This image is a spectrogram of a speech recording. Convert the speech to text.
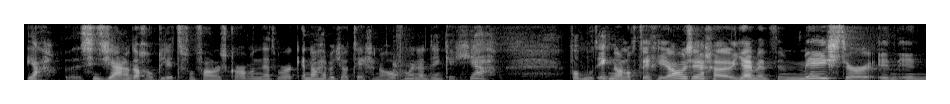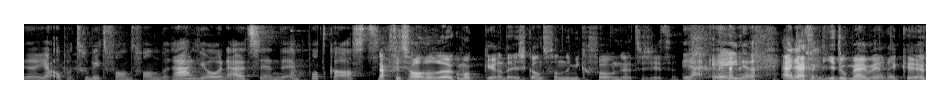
ja, sinds jaren dag ook lid van Founders Carbon Network. En nou heb ik jou tegenover en dan denk ik, ja, wat moet ik nou nog tegen jou zeggen? Jij bent een meester in, in, uh, ja, op het gebied van, van radio en uitzenden en podcast. Nou, ik vind het wel wel leuk om ook een keer aan deze kant van de microfoon uh, te zitten. Ja, enig. en, en eigenlijk, je doet mijn werk. Uh,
